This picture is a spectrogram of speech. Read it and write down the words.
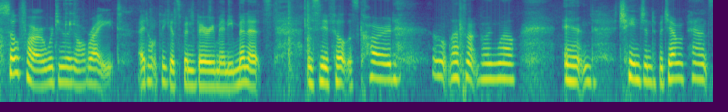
So far, we're doing all right. I don't think it's been very many minutes. I just need to fill out this card. Oh, that's not going well. And change into pajama pants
